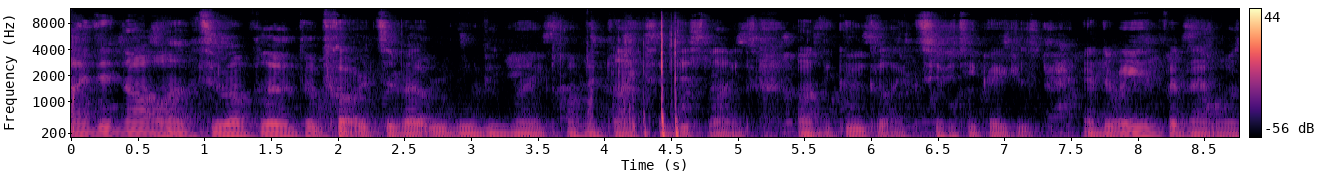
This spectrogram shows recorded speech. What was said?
I did not want to upload the parts about removing my comment likes and dislikes on the Google activity pages, and the reason for that was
